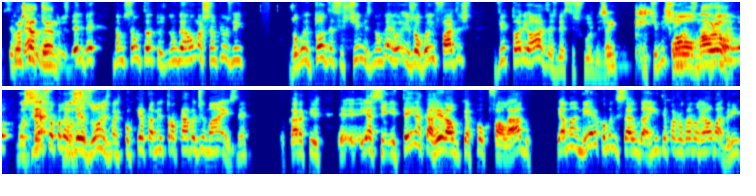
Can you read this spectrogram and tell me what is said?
Você constatando. pega os títulos dele vê, não são tantos, não ganhou uma Champions League. Jogou em todos esses times, não ganhou, e jogou em fases vitoriosas desses clubes aí. Em times fortes. Ô, Mauro, você, não só pelas você... lesões, mas porque também trocava demais, né? O cara que. E, assim, e tem na carreira algo que é pouco falado, que é a maneira como ele saiu da Inter para jogar no Real Madrid.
